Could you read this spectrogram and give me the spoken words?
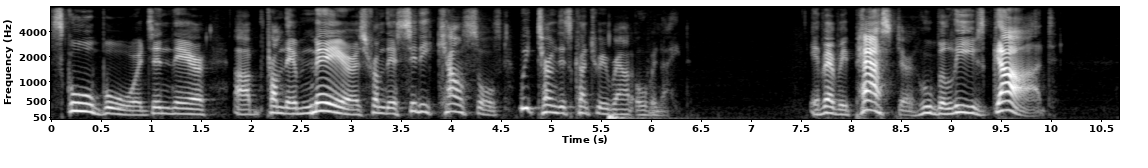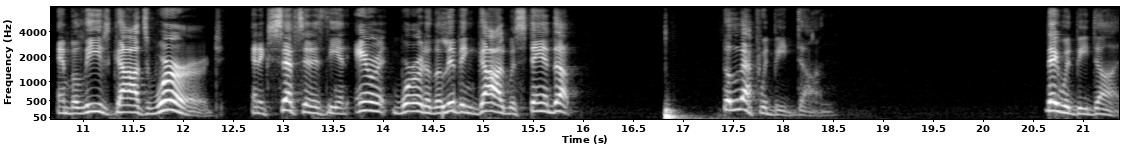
school boards, in their uh, from their mayors, from their city councils. We turn this country around overnight. If every pastor who believes God and believes God's word and accepts it as the inerrant word of the living God would stand up, the left would be done. They would be done.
